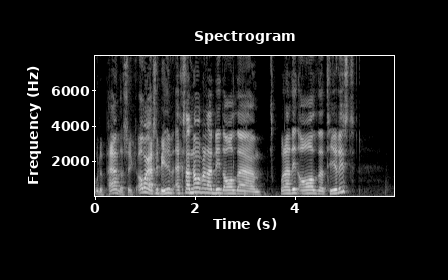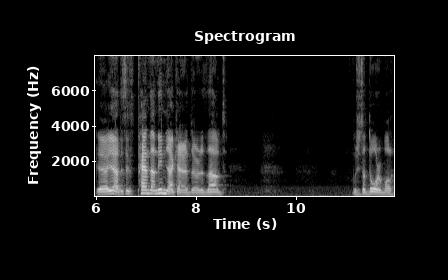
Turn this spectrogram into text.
Oh, the panda chick. Oh my gosh, it beat Because I know when I did all the um, when I did all the tier list. Uh, yeah, this is panda ninja character that which is adorable.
